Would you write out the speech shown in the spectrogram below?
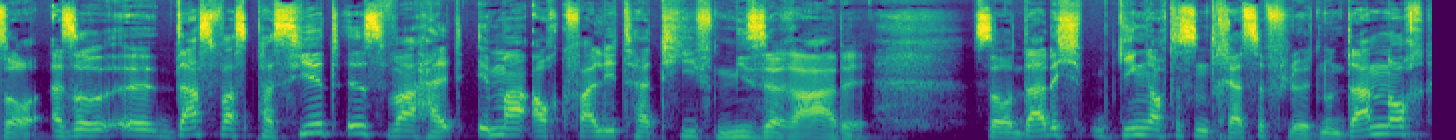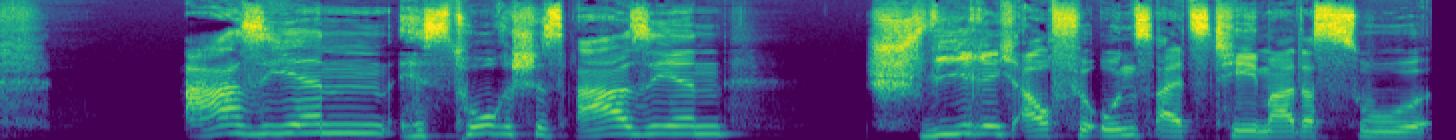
So, also äh, das, was passiert ist, war halt immer auch qualitativ miserabel. So, und dadurch ging auch das Interesse flöten. Und dann noch Asien, historisches Asien, schwierig auch für uns als Thema, das zu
